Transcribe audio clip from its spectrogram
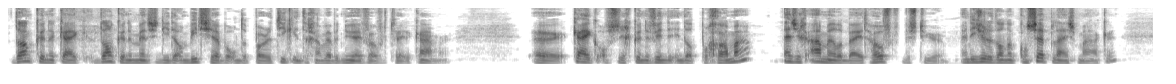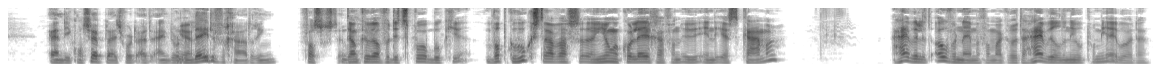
Dan kunnen, kijk, dan kunnen mensen die de ambitie hebben om de politiek in te gaan. We hebben het nu even over de Tweede Kamer. kijken of ze zich kunnen vinden in dat programma. En zich aanmelden bij het hoofdbestuur. En die zullen dan een conceptlijst maken. En die conceptlijst wordt uiteindelijk door de ja. ledenvergadering vastgesteld. Dank u wel voor dit spoorboekje. Wopke Hoekstra was een jonge collega van u in de Eerste Kamer. Hij wil het overnemen van Mark Rutte. Hij wil de nieuwe premier worden.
